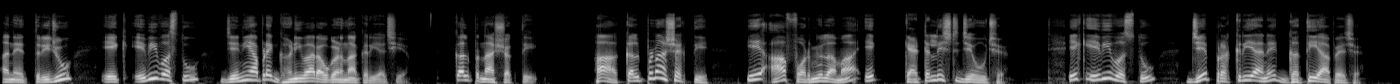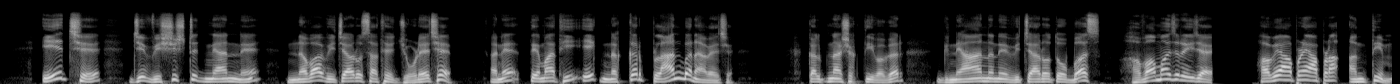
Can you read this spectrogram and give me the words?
અને ત્રીજું એક એવી વસ્તુ જેની આપણે ઘણીવાર અવગણના કરીએ છીએ. કલ્પના શક્તિ. હા, કલ્પના શક્તિ એ આ ફોર્મ્યુલામાં એક કેટલિસ્ટ જેવું છે. એક એવી વસ્તુ જે પ્રક્રિયાને ગતિ આપે છે. એ છે જે વિશિષ્ટ જ્ઞાનને નવા વિચારો સાથે જોડે છે અને તેમાંથી એક નક્કર પ્લાન બનાવે છે. કલ્પનાશક્તિ વગર જ્ઞાન અને વિચારો તો બસ હવામાં જ રહી જાય. હવે આપણે આપણા અંતિમ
